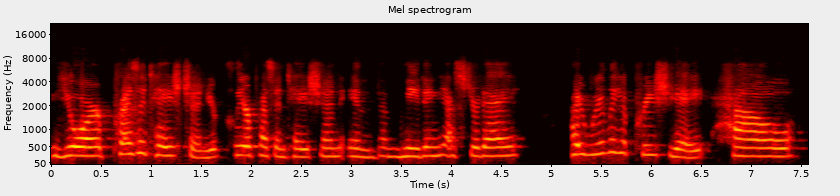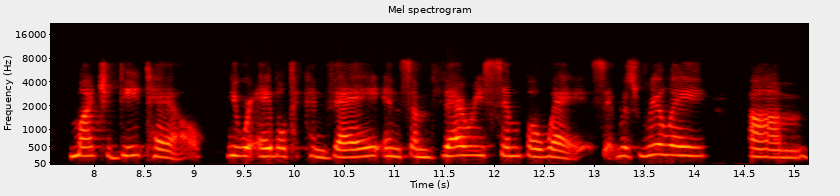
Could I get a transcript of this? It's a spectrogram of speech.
Your presentation, your clear presentation in the meeting yesterday, I really appreciate how much detail you were able to convey in some very simple ways. It was really, um,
